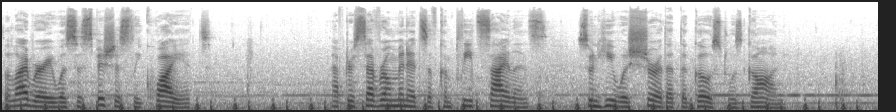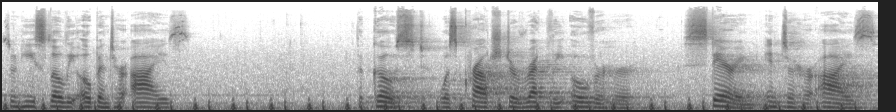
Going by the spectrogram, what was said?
The library was suspiciously quiet. After several minutes of complete silence, Sun Hee was sure that the ghost was gone. Sun Hee slowly opened her eyes. The ghost was crouched directly over her, staring into her eyes.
